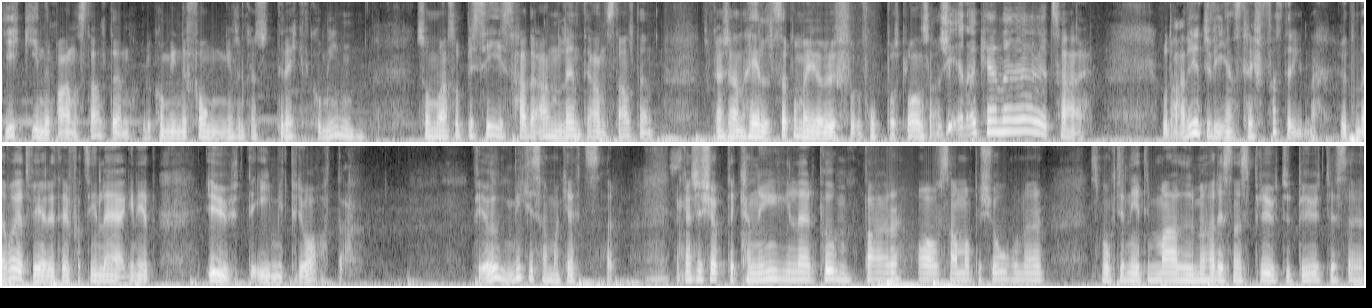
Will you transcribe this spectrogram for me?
gick inne på anstalten och det kom in en fånge som kanske direkt kom in som alltså precis hade anlänt till anstalten. Så kanske han hälsade på mig över fotbollsplanen och sa Tjena Kenneth! Så här. Och då hade ju inte vi ens träffats där inne. Utan det var ju att vi hade träffats i en lägenhet ute i mitt privata. För jag umgicks i samma kretsar. Jag kanske köpte kanyler, pumpar av samma personer. Som åkte ner till Malmö och hade sådana sprututbytelse.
